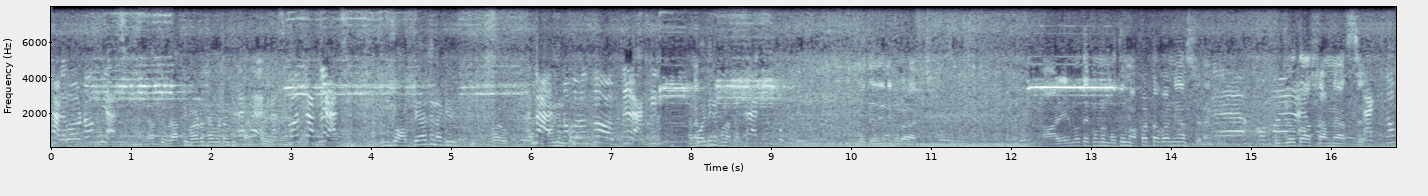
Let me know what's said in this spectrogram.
সাড়ে বারোটা অবধি আছে। রাত্রি রাত্রি বারোটা সাড়ে বারোটা অবধি হ্যাঁ কাস্টমার থাকলে আছে। আর তুমি কি অফ ডে আছে নাকি না এখনও পর্যন্ত রাখিনি। কয়দিনে খোলা থাকে? প্রতিদিনই খোলা রাখছে। আর এর মধ্যে কোনো নতুন অফার টফার নিয়ে আসছে নাকি? পুজো তো আর সামনে আসছে। একদম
